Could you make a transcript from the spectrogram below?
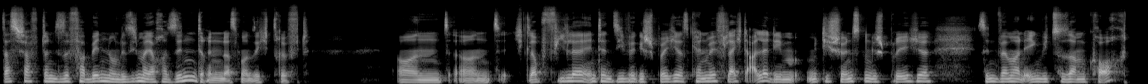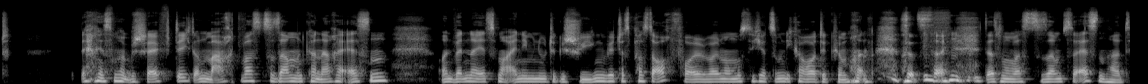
das schafft dann diese Verbindung. Da sieht man ja auch einen Sinn drin, dass man sich trifft. Und, und ich glaube, viele intensive Gespräche, das kennen wir vielleicht alle, die mit die schönsten Gespräche sind, wenn man irgendwie zusammen kocht. der ist mal beschäftigt und macht was zusammen und kann nachher essen. Und wenn da jetzt mal eine Minute geschwiegen wird, das passt auch voll, weil man muss sich jetzt um die Karotte kümmern, sozusagen, dass man was zusammen zu essen hat.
